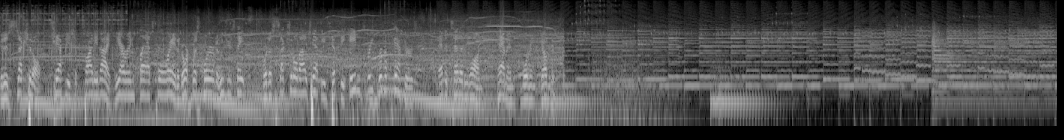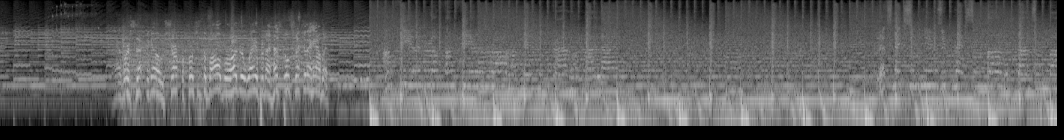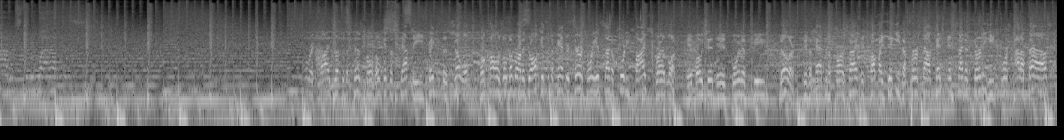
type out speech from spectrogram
It is sectional championship Friday night. We are in Class 4A, the Northwest quarter of Hoosier State for the sectional night championship. The 8 and 3 Griffith Panthers and the 10 and 1 Hammond Morton Governor. And we're set to go. Sharp approaches the ball. We're underway for the Hessville section of Hammond. Ulrich lines up to the pistol. He'll get the snap. He fakes the shovel. He'll call his own number on the draw. Gets into the Panther territory inside of 45. Spread look. In motion is going to be Miller. Here's a pass to the far side. It's caught by Dickey. The first down catch inside of 30. He's forced out of bounds.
